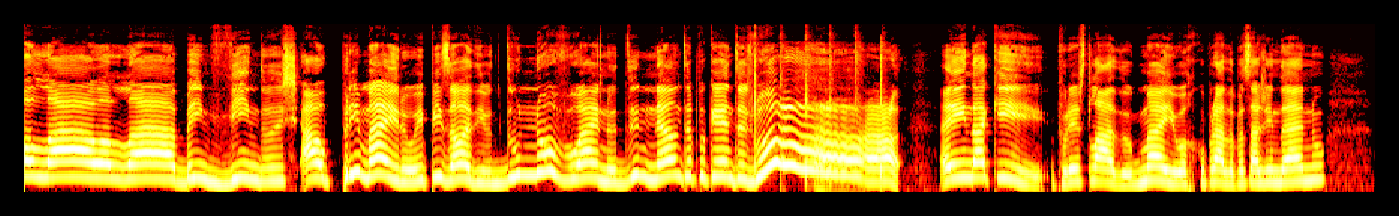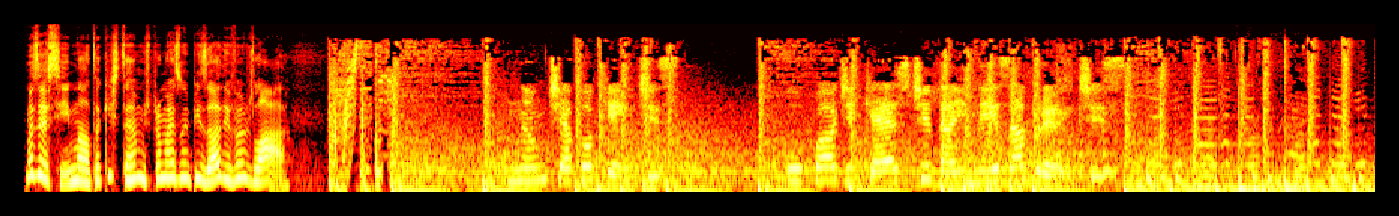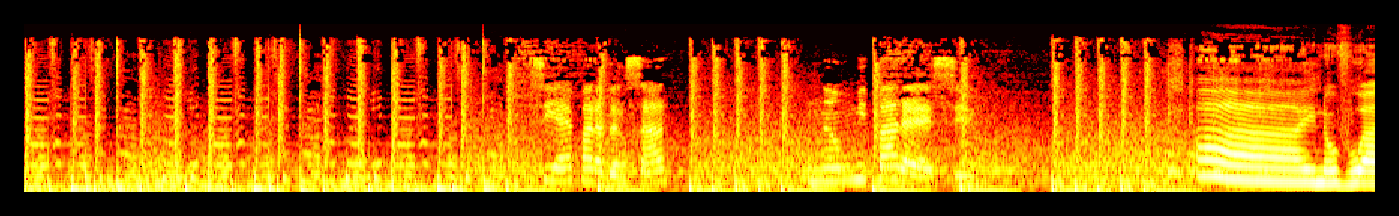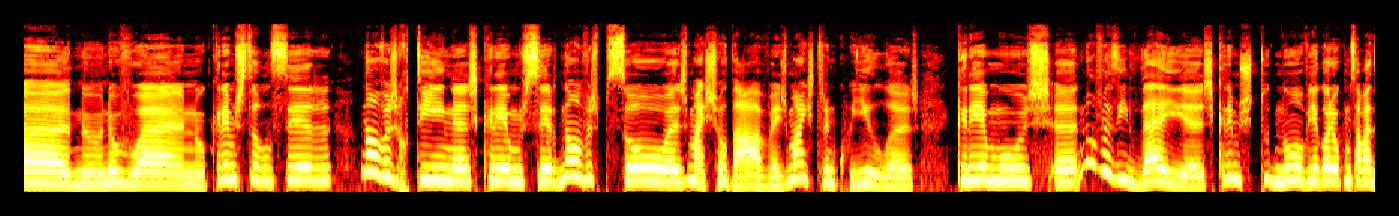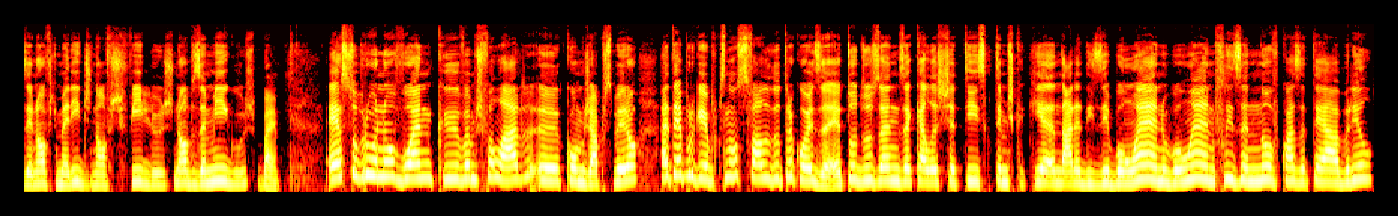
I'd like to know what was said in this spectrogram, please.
Olá, olá, bem-vindos ao primeiro episódio do novo ano de Não. Uh! Ainda aqui, por este lado, meio a recuperar da passagem de ano. Mas é assim, malta, aqui estamos para mais um episódio, vamos lá. Não te apoquentes. O podcast da Inês Abrantes. Se é para dançar, não me parece. Ai, novo ano, novo ano. Queremos estabelecer novas rotinas, queremos ser novas pessoas, mais saudáveis, mais tranquilas. Queremos eh, novas ideias, queremos tudo novo. E agora eu começava a dizer novos maridos, novos filhos, novos amigos. Bem, é sobre o novo ano que vamos falar, eh, como já perceberam. Até porque Porque não se fala de outra coisa. É todos os anos aquela chatice que temos que aqui andar a dizer bom ano, bom ano, feliz ano novo, quase até a abril.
